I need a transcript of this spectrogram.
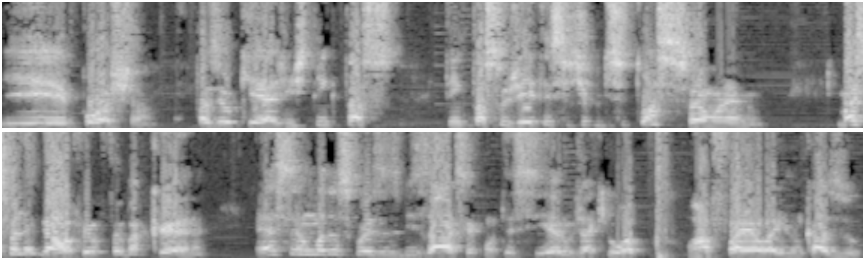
E, poxa, fazer o quê? A gente tem que estar tem que estar sujeito a esse tipo de situação, né? Mas foi legal, foi, foi bacana. Essa é uma das coisas bizarras que aconteceram, já que o, o Rafael aí, no caso,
